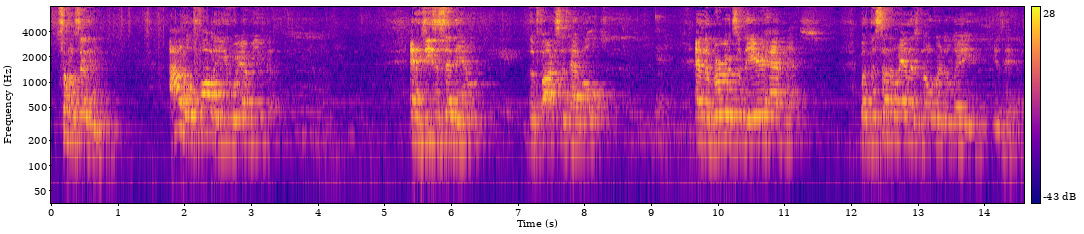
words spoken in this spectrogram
someone said to him, I will follow you wherever you go. And Jesus said to him, The foxes have holes, and the birds of the air have nests, but the Son of Man has nowhere to lay his head.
